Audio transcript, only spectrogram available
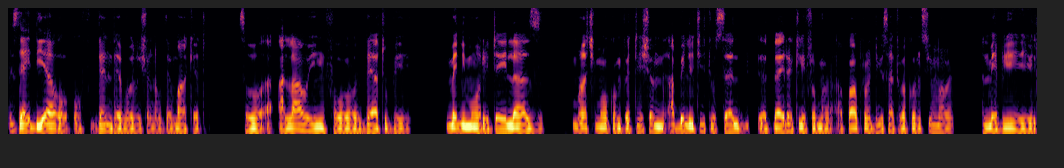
is the idea of, of, then the evolution of the market. So, uh, allowing for there to be many more retailers, much more competition, ability to sell uh, directly from a, a power producer to a consumer, and maybe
